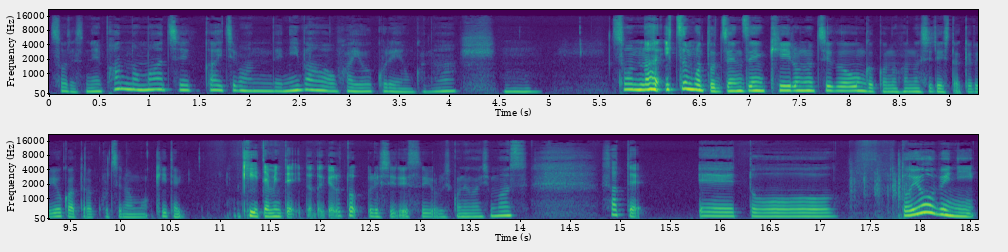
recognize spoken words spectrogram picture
そうですね。パンのマーチが1番で2番は「おはようクレヨン」かな。うん。そんないつもと全然毛色の違う音楽の話でしたけどよかったらこちらも聞いて聞いてみていただけると嬉しいです。よろしくお願いします。さてえっ、ー、と土曜日に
